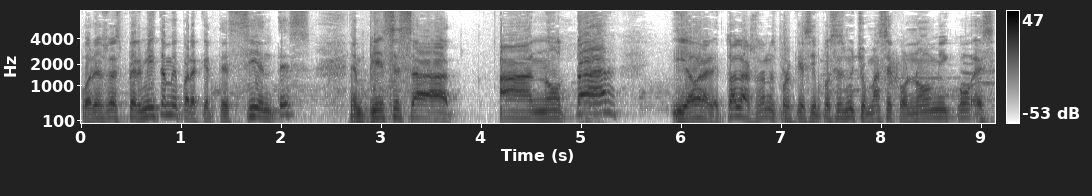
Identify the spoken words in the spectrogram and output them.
Por eso es, permítame para que te sientes, empieces a, a notar y órale, todas las razones, porque sí, pues es mucho más económico, es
